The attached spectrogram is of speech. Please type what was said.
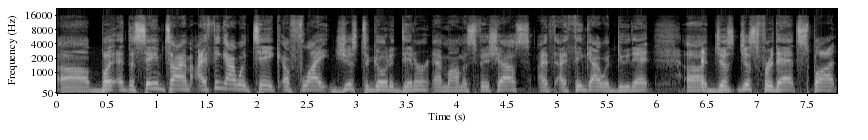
Uh, but at the same time, I think I would take a flight just to go to dinner at Mama's Fish House. I, I think I would do that uh, just just for that spot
